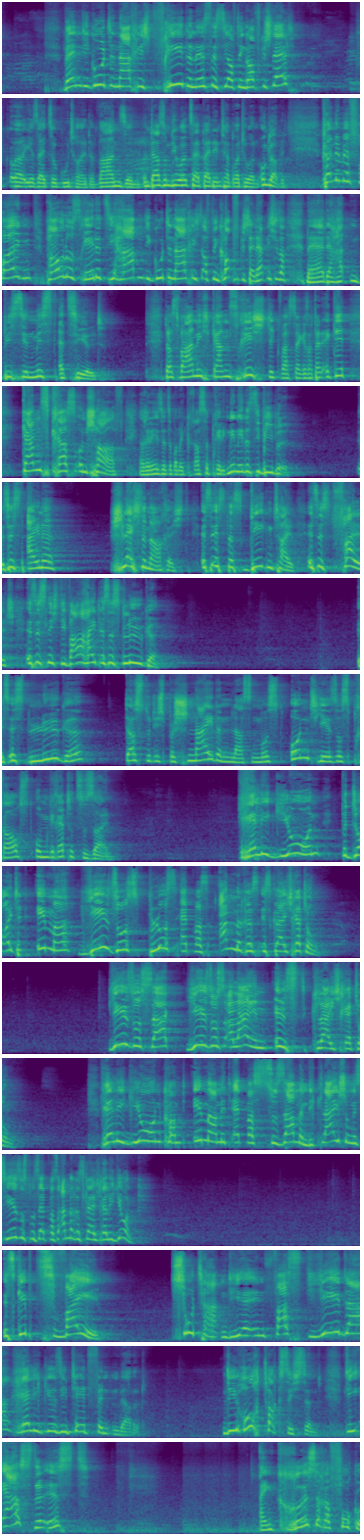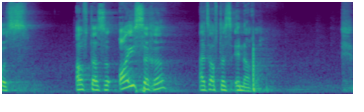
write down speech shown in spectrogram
Wenn die gute Nachricht Frieden ist, ist sie auf den Kopf gestellt. Oh, ihr seid so gut heute. Wahnsinn. Und das um die Uhrzeit bei den Temperaturen. Unglaublich. Könnt ihr mir folgen? Paulus redet, sie haben die gute Nachricht auf den Kopf gestellt. Er hat nicht gesagt, naja, der hat ein bisschen Mist erzählt. Das war nicht ganz richtig, was er gesagt hat. Er geht ganz krass und scharf. Ja, René ist jetzt aber eine krasse Predigt. Nee, nee, das ist die Bibel. Es ist eine schlechte Nachricht. Es ist das Gegenteil. Es ist falsch. Es ist nicht die Wahrheit, es ist Lüge. Es ist Lüge, dass du dich beschneiden lassen musst und Jesus brauchst, um gerettet zu sein. Religion bedeutet immer, Jesus plus etwas anderes ist gleich Rettung. Jesus sagt, Jesus allein ist gleich Rettung. Religion kommt immer mit etwas zusammen. Die Gleichung ist Jesus plus etwas anderes gleich Religion. Es gibt zwei Zutaten, die ihr in fast jeder Religiosität finden werdet, die hochtoxisch sind. Die erste ist ein größerer Fokus auf das Äußere als auf das Innere.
